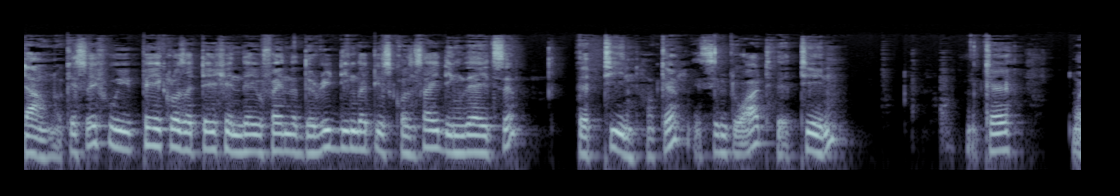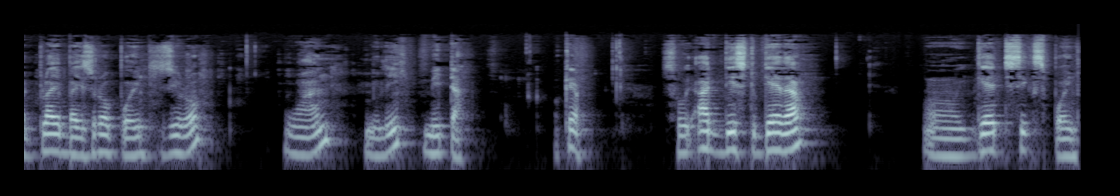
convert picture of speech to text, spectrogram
Down okay so if we pay close attention there you find that the reading that is coinciding there it's uh, 13 okay it's into what? 13 okay multiplied by 0 0.01 millimeter. Okay. So we add this together uh, get 6.5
